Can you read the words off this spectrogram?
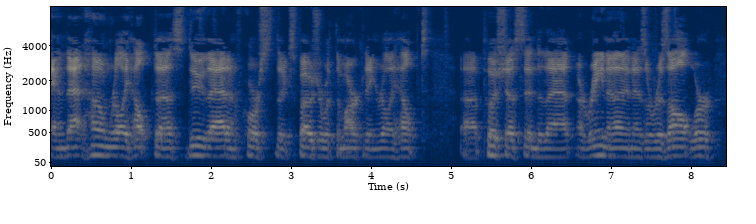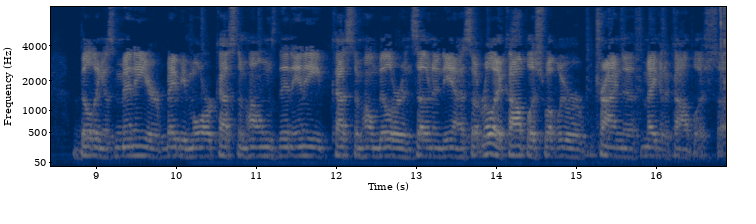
and that home really helped us do that. And of course, the exposure with the marketing really helped uh, push us into that arena. And as a result, we're building as many or maybe more custom homes than any custom home builder in southern Indiana. So it really accomplished what we were trying to make it accomplish. So.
